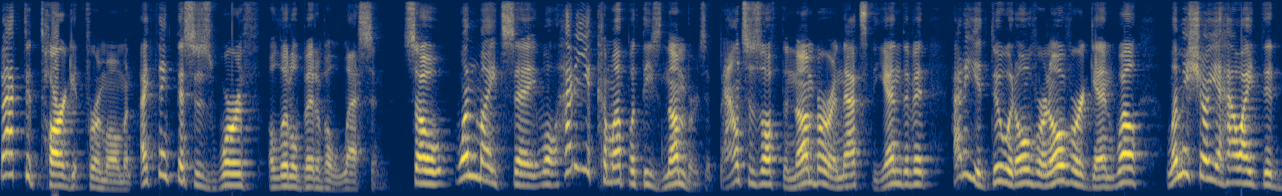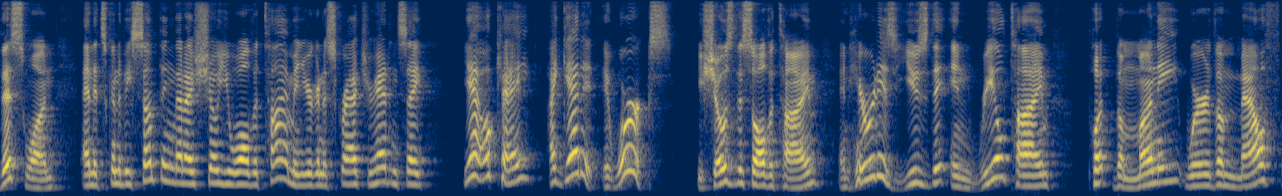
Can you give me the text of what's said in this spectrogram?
back to target for a moment. I think this is worth a little bit of a lesson. So one might say, well, how do you come up with these numbers? It bounces off the number and that's the end of it. How do you do it over and over again? Well, let me show you how I did this one, and it's going to be something that I show you all the time, and you're going to scratch your head and say, yeah, okay, I get it. It works. He shows this all the time, and here it is. Used it in real time, put the money where the mouth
